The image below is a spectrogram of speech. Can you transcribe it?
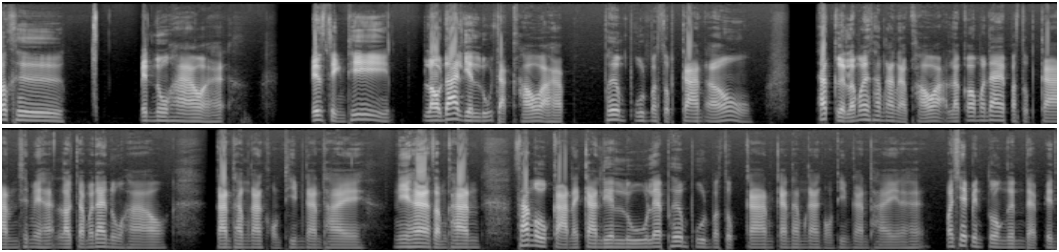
ก็คือเป็นโน้ตฮาวอะฮะเป็นสิ่งที่เราได้เรียนรู้จากเขาอะครับ เพิ่มพูนประสบการณ์เอา ถ้าเกิดเราไม่ได้ทำงานกับเขาอะแล้วก็ไม่ได้ประสบการณ์ใช่ไหมฮะ เราจะไม่ได้โน้ตฮาวการทำงานของทีมงานไทย นี่ฮะสำคัญสร้างโอกาสในการเรียนรู้และเพิ่มพูนประสบการณ์การทำงานของทีมงานไทยนะฮะไม่ใช่เป็นตัวเงินแต่เป็น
